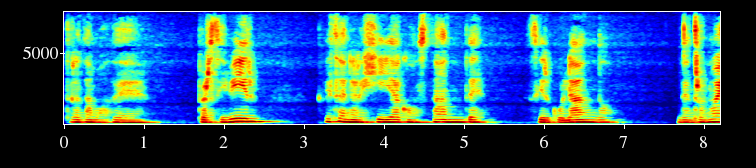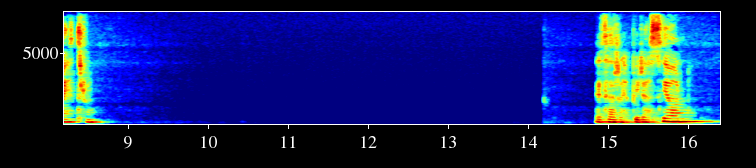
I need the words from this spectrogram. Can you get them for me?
Tratamos de percibir esa energía constante circulando dentro nuestro. esa respiración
